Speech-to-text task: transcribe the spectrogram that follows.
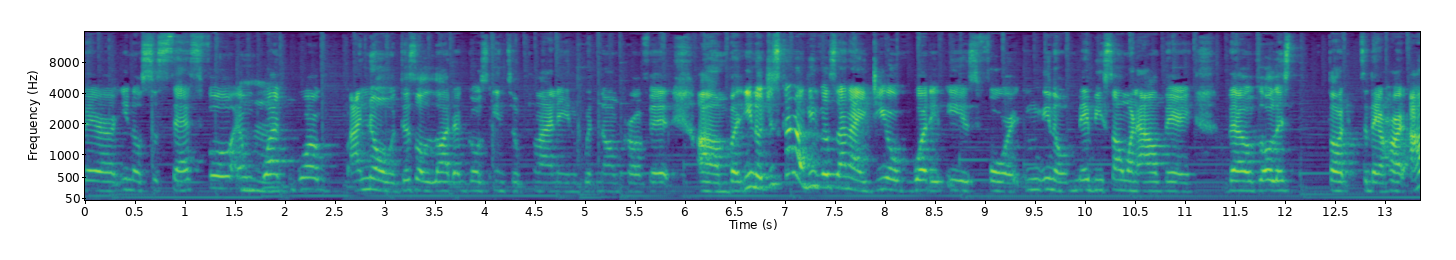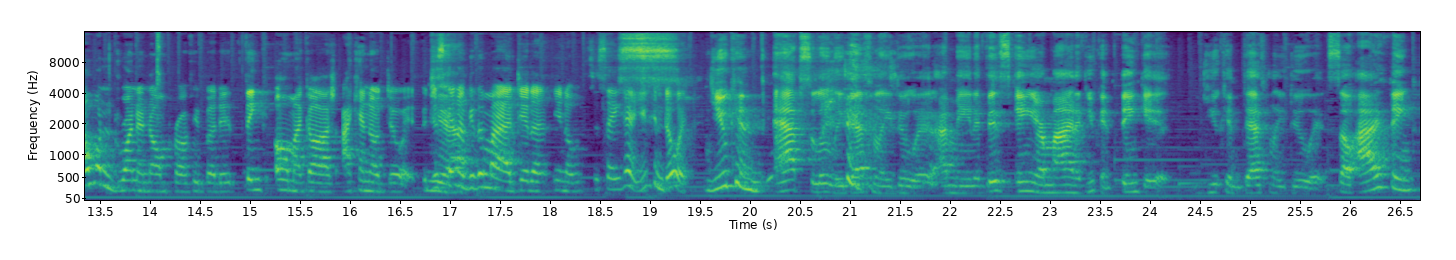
they're you know successful and Mhm. what what i know there's a lot that goes into planning with nonprofit um but you know just kind of give us an idea of what it is for you know maybe someone out there that's always thought to their heart i want to run a nonprofit but they think oh my gosh i cannot do it but just Yeah. kind of give them my idea to, you know to say hey you can do it You can absolutely, definitely do it. I mean, if it's in your mind, if you can think it, you can definitely do it. So I think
